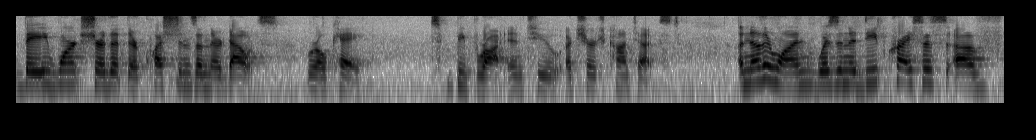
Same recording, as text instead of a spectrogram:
they weren't sure that their questions and their doubts were okay to be brought into a church context. Another one was in a deep crisis of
